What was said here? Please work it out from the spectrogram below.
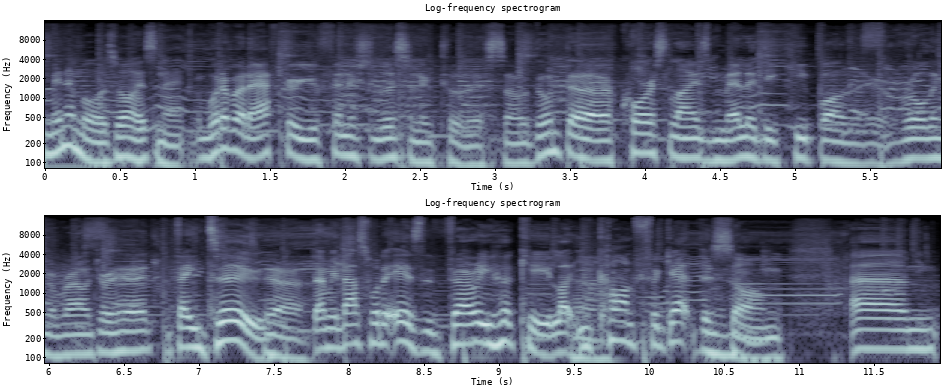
minimal as well, isn't it? What about after you finish listening to this? So don't the chorus lines melody keep on uh, rolling around your head? They do. Yeah. I mean, that's what it is. Very hooky. Like, you can't forget this mm-hmm. song. Um,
